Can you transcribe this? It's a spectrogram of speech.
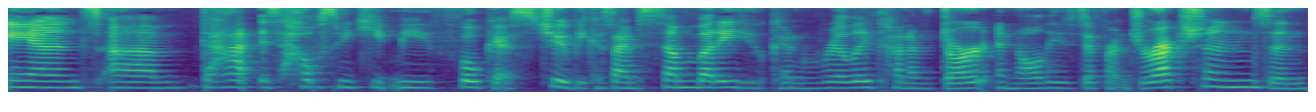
and um, that is helps me keep me focused too because i'm somebody who can really kind of dart in all these different directions and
